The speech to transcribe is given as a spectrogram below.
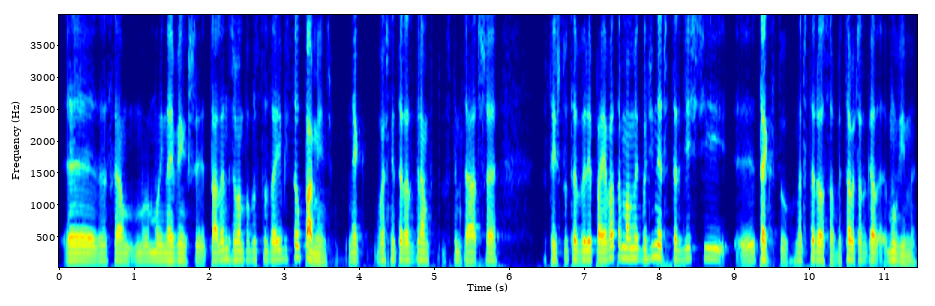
yy, to jest chyba mój największy talent, że mam po prostu zajebistą pamięć. Jak właśnie teraz gram w, w tym teatrze, w tej sztuce Wyrypajewa, to mamy godzinę 40 yy, tekstu na cztery osoby, cały czas mówimy.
